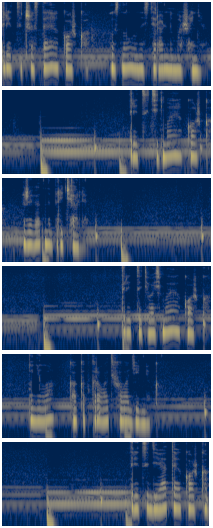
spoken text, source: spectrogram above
Тридцать шестая кошка уснула на стиральной машине. Тридцать седьмая кошка живет на причале. Тридцать восьмая кошка поняла, как открывать холодильник. Тридцать девятая кошка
